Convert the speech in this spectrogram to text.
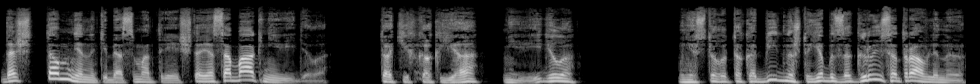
«Да что мне на тебя смотреть, что я собак не видела?» «Таких, как я, не видела». Мне стало так обидно, что я бы загрыз отравленную,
